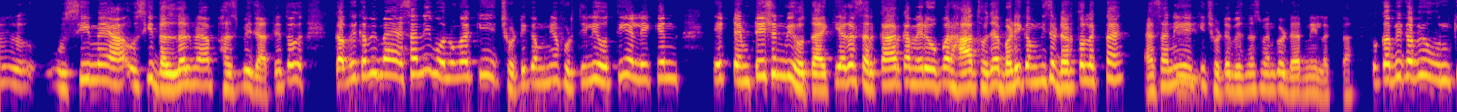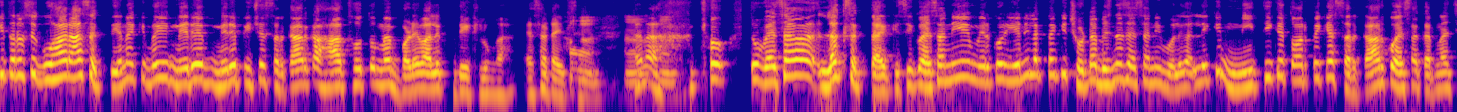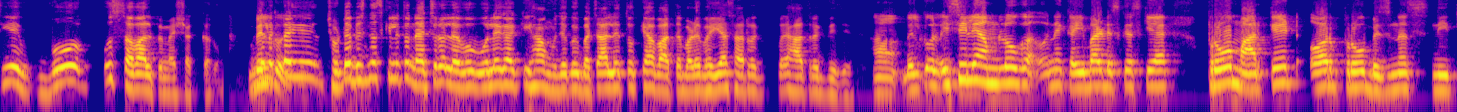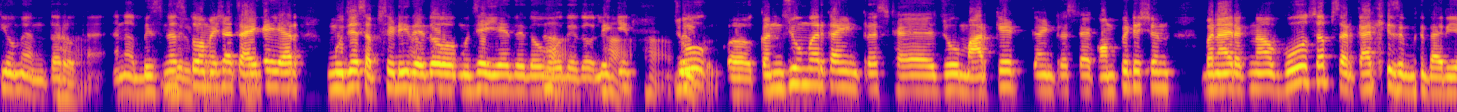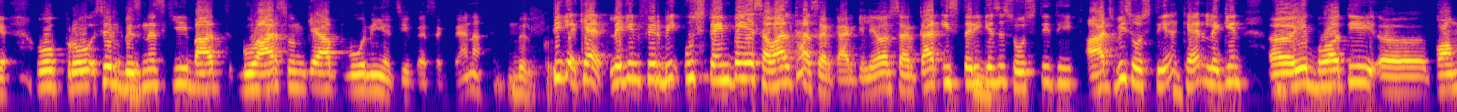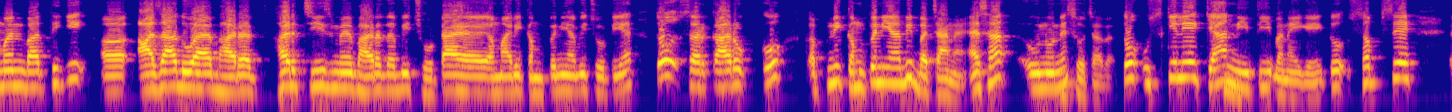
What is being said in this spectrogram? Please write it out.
उसी में आ, उसी दलदल में आप फंस भी जाते हैं। तो कभी कभी मैं ऐसा नहीं बोलूँगा कि छोटी कंपनियाँ फुर्तीली होती हैं लेकिन एक टेम्पटेशन भी होता है कि अगर सरकार का मेरे ऊपर हाथ हो जाए बड़ी कंपनी से डर तो लगता है। ऐसा नहीं है। कि छोटे बिजनेसमैन को डर नहीं लगता। तो कभी कभी उनकी तरफ़ से गुहार आ सकती है ना कि भाई मेरे मेरे पीछे सरकार का हाथ हो तो मैं बड़े वाले को देख लूँगा ऐसा टाइप से हाँ, हाँ, है ना? हाँ, तो तो वैसा लग सकता है किसी को ऐसा नहीं है मेरे को ये नहीं लगता कि छोटा बिज़नेस ऐसा नहीं बोलेगा लेकिन नीति के तौर पर क्या सरकार को ऐसा करना चाहिए वो उस सवाल पे मैं शक करूँ। मुझे बिल्कुल। लगता है ये छोटे बिज़नेस के लिए तो नेचुरल है वो बोलेगा कि हाँ मुझे कोई बचा ले तो क्या बात है बड़े भैया सर पे हाथ रख दीजिए। हाँ बिल्कुल इसीलिए हम लोग ने कई बार डिस्कस किया है प्रो मार्केट और प्रो बिज़नेस नीतियों में अंतर हाँ, होता है है ना? बिज़नेस तो हमेशा चाहेगा यार मुझे सब्सिडी हाँ, दे दो मुझे ये दे दो हाँ, वो हाँ, दे दो। लेकिन हाँ, हाँ, जो कंज्यूमर का इंटरेस्ट है जो मार्केट का इंटरेस्ट है कंपटीशन बनाए रखना वो सब सरकार की ज़िम्मेदारी है। वो प्रो सिर्फ़ बिज़नेस की बात गुहार सुन के आप वो नहीं अचीव कर सकते है ना? बिल्कुल। ठीक है खैर लेकिन फिर भी उस टाइम पे ये सवाल था सरकार के लिए और सरकार इस तरीके हम्म। से सोचती थी आज भी सोचती है खैर लेकिन अ, ये बहुत ही कॉमन बात थी कि आज़ाद हुआ है भारत हर चीज़ में भारत अभी छोटा है हमारी कंपनियाँ भी छोटी है तो सरकारों को अपनी कंपनियाँ भी बचाना है ऐसा उन्होंने सोचा था। तो उसके लिए क्या हम्म। नीति बनाई गई? तो सबसे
